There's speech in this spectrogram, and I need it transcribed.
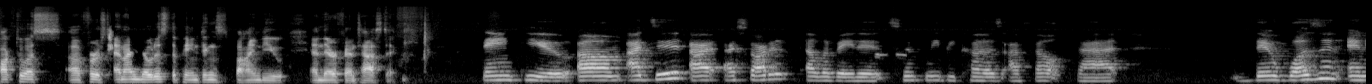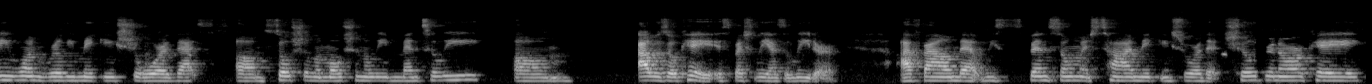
talk to us uh, first? And I noticed the paintings behind you, and they're fantastic. Thank you. Um, I did. I, I started Elevated simply because I felt that there wasn't anyone really making sure that um, social, emotionally, mentally um, I was okay, especially as a leader. I found that we spend so much time making sure that children are okay.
